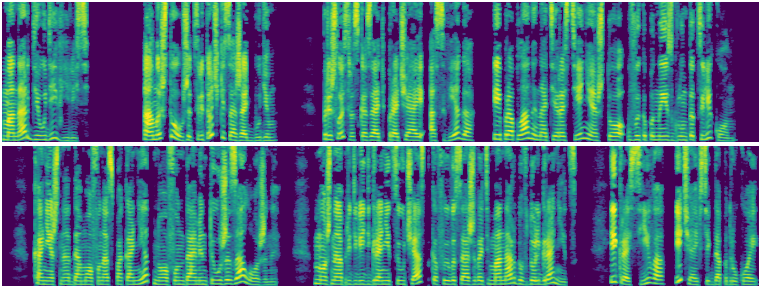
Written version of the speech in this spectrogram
монарди удивились. «А мы что, уже цветочки сажать будем?» Пришлось рассказать про чай освега и про планы на те растения, что выкопаны из грунта целиком. Конечно, домов у нас пока нет, но фундаменты уже заложены. Можно определить границы участков и высаживать монарду вдоль границ. И красиво, и чай всегда под рукой.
